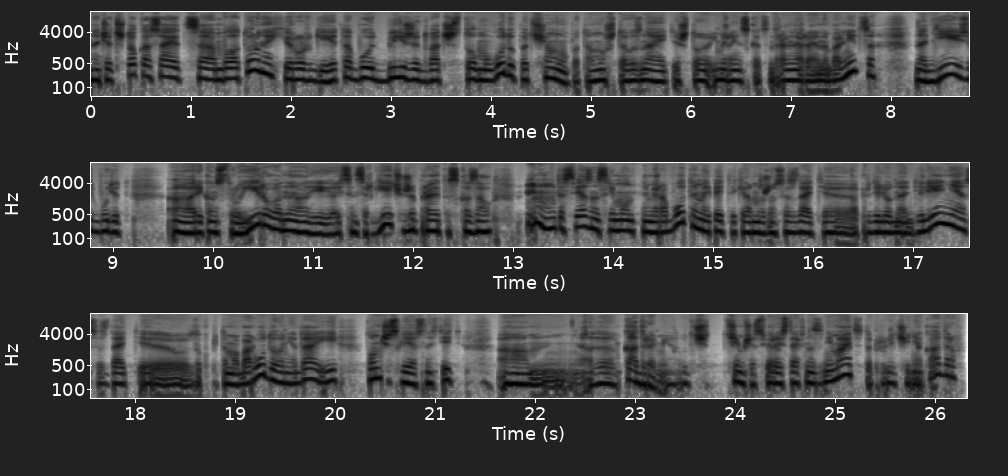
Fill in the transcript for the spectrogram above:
Значит, что касается амбулаторной хирургии, это будет ближе к 26 году. Почему? Потому что вы знаете, что Емельянинская центральная районная больница, надеюсь, будет а, реконструирована, и Александр Сергеевич уже про это сказал. это связано с ремонтными работами. Опять-таки, нам нужно создать э, определенное отделение, создать, э, закупить там оборудование, да, и в том числе оснастить а, кадрами. Вот чем сейчас Вера Истафина занимается, это привлечение кадров.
